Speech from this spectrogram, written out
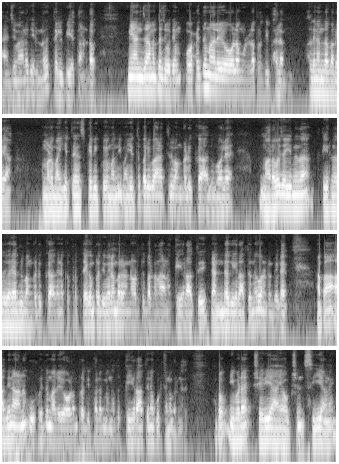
ഹാജിമാർ ചൊല്ലുന്നത് തെൽബിയത്താണ് കേട്ടോ ഇനി അഞ്ചാമത്തെ ചോദ്യം ഒഹദ് മലയോളമുള്ള പ്രതിഫലം. അതിനെന്താ പറയാ? നമ്മൾ മയ്യത്ത് നിസ്കരിക്കുകയും മയ്യത്ത് പരിപാലനത്തിൽ പങ്കെടുക്കുക അതുപോലെ മറവ് ചെയ്യുന്നത് തീരുന്നത് വരെ അതിൽ പങ്കെടുക്കുക അതിനൊക്കെ പ്രത്യേകം പ്രതിഫലം പറയുന്നിടത്ത് പറഞ്ഞതാണ് കീറാത്ത് രണ്ട് കീറാത്ത് എന്ന് പറഞ്ഞിട്ടുണ്ട് അല്ലേ? അപ്പൊ ആ- അതിനാണ് ഉഹദ് മലയോളം പ്രതിഫലം എന്നത് കീറാത്തിനെ കുറിച്ചാണ് പറഞ്ഞത്. അപ്പോൾ ഇവിടെ ശരിയായ ഓപ്ഷൻ സി ആണ്.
